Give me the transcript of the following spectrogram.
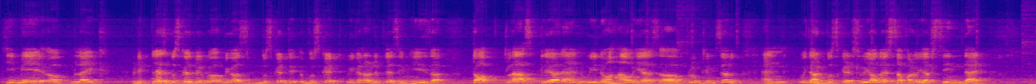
he may uh, like replace Busquets because Busquets, Busquets we cannot replace him. He is a top class player and we know how he has uh, proved himself. And without Busquets we always suffer. We have seen that.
